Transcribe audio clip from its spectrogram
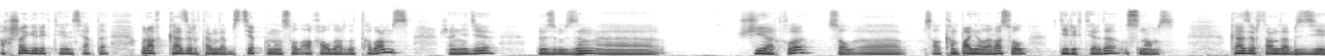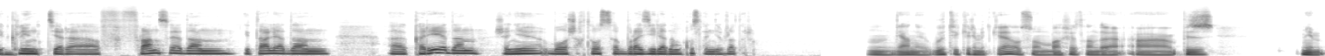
ақша керек деген сияқты. Бірақ қазіргі таңда біз тек қана сол ақауларды табамыз және де өзіміздің ә, жүйе арқылы сол ә, мысалы компанияларға сол деректерді ұсынамыз. Қазіргі таңда бізде клиенттер ә, франциядан италиядан ә, кореядан және болашақта осы бразилиядан қосылайын деп жатыр. М яғни өте керемет иә осы былайша айтқанда ә, біз мен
